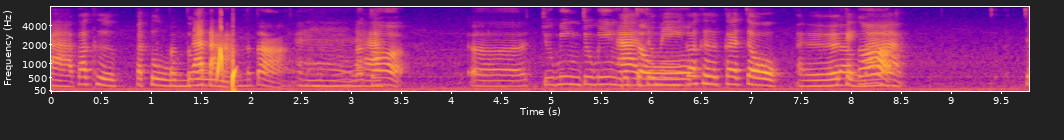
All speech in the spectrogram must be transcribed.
อ่าก็คือประตูประตูหน้าต่าง หน้าต่างอ่าอืมนะคะ แล้วก็เอ่อจูมิงจูมิงอ่ากระจกจูมิงก็คือกระจก เออแล้วก็เก่งมากแจ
